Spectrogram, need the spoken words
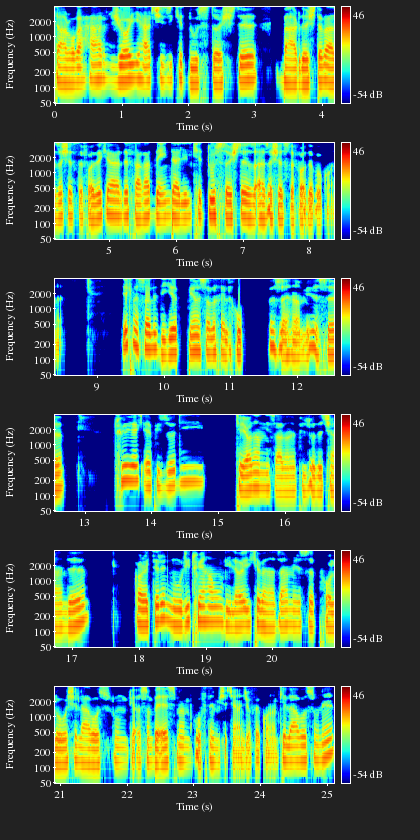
در واقع هر جایی هر چیزی که دوست داشته برداشته و ازش استفاده کرده فقط به این دلیل که دوست داشته ازش استفاده بکنه. یک مثال دیگه یه مثال خیلی خوب به ذهنم می‌رسه. توی یک اپیزودی که یادم نیست الان اپیزود چنده کاراکتر نوری توی همون ویلایی که به نظر می‌رسه پلوش لواسون یا اصلا به اسمم گفته میشه چند جا فکر کنم که لواسونه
